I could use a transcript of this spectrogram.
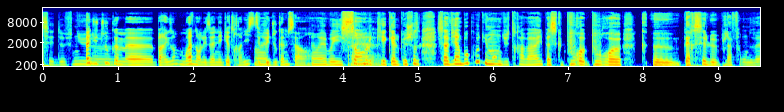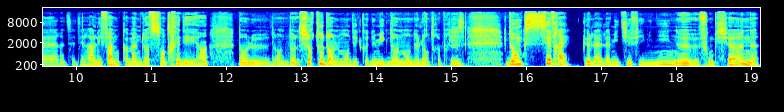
c'est devenu pas du tout euh, comme par exemple moi dans les années 90, c'était pas du tout comme ça. Hein. Oui, il semble qu'il y ait quelque chose. Ça vient beaucoup du monde du travail parce que pour pour percer le plafond de verre, etc. Les femmes quand même doivent s'entraider hein, dans le dans, surtout dans le monde économique, dans le monde de l'entreprise. Mm. Donc c'est vrai que l'amitié féminine fonctionne.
